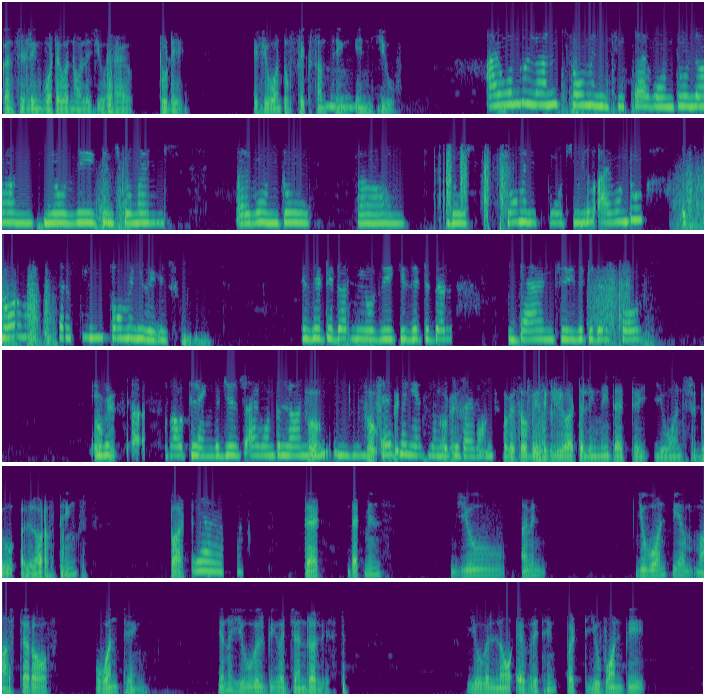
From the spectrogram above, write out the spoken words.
considering whatever knowledge you have today, if you want to fix something Hmm. in you, I want to learn so many things. I want to learn music, instruments. I want to um, do so many sports. मतलब I want to explore myself in so many ways. Is it either music? Is it either dance? Is it either sports? Is Okay. it uh, about languages? I want to learn So- mm, so as ba- many as languages okay. I want. okay, so basically you are telling me that uh, you want to do a lot of things, but Yeah. that that means you i mean you won't be a master of one thing you know you will be a generalist you will know everything but you won't be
